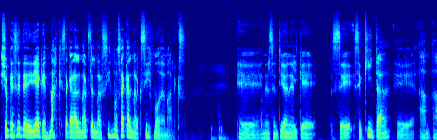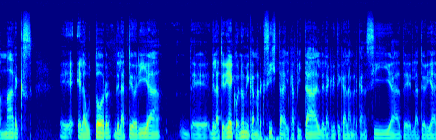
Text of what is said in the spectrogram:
Yo que sé te diría que es más que sacar al Marx del marxismo, saca el marxismo de Marx. Eh, en el sentido en el que se, quita eh, a, Marx, eh, el autor de la teoría de, la teoría económica marxista del capital, de la crítica de la mercancía, de la teoría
